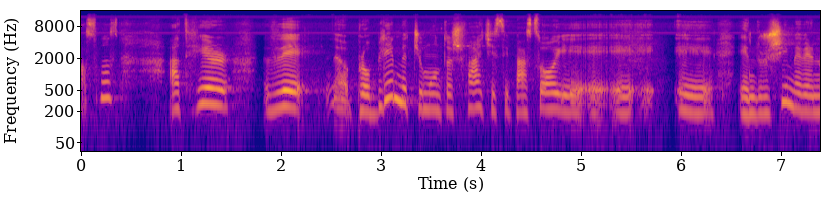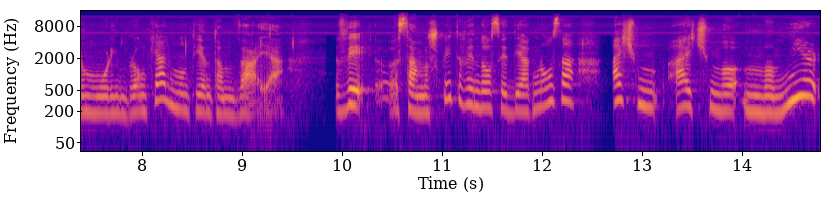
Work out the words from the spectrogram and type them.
astmës, atëherë dhe problemet që mund të shfaqë si pasojë e ndryshimeve në murin bronkial mund të jenë të mëdhaja. Dhe sa më shpejt të vendoset diagnoza, aq më mirë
